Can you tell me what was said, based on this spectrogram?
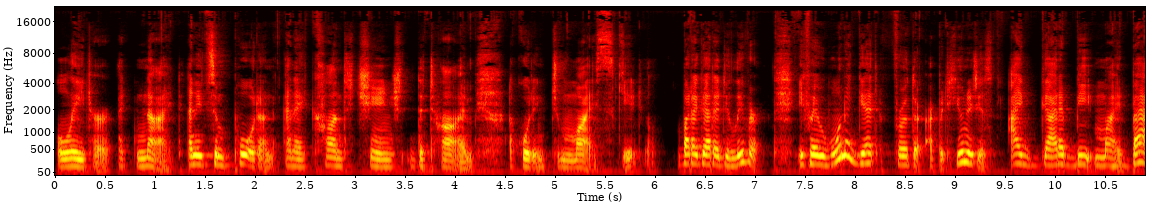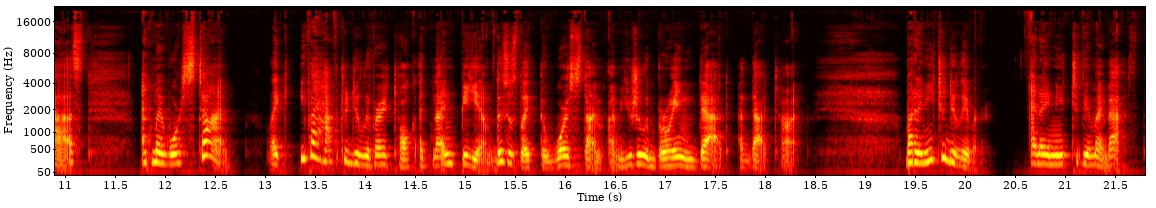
later at night and it's important and I can't change the time according to my schedule but I gotta deliver. If I want to get further opportunities, I gotta be my best at my worst time. Like if I have to deliver a talk at 9 p.m., this is like the worst time. I'm usually brain dead at that time. But I need to deliver and I need to be my best.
